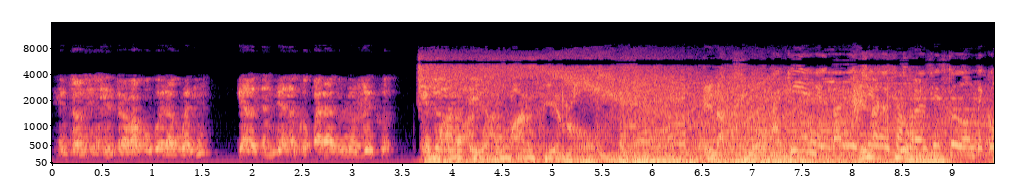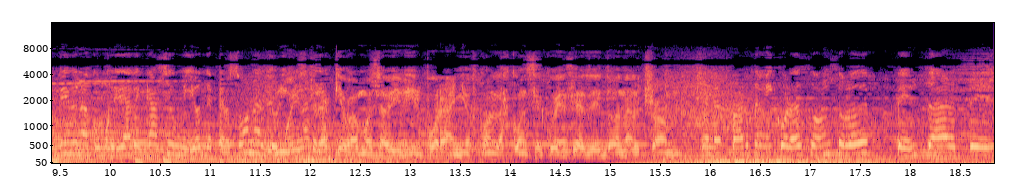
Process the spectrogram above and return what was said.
Entonces, si el trabajo fuera bueno, ya lo tendrían acoparado los ricos. Omar Fierro. En acción. Aquí en el barrio En chino de San. Francisco, donde convive una comunidad de casi un millón de personas de origen Demuestra que vamos a vivir por años con las consecuencias de Donald Trump. Se me parte mi corazón solo de pensarte.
